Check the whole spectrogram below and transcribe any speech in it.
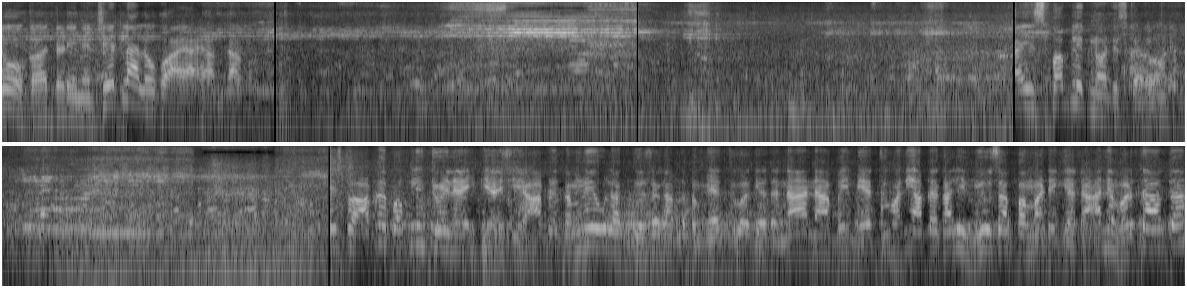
જો ગધડીને કેટલા લોકો આયા છે આમ ગાઈસ પબ્લિક નોટિસ કરો. તો આપણે પબ્લિક જોઈને આવી ગયા છીએ. આપણે તમને એવું લાગતું હશે કે આપણે તો મેચ જોવા ગયા હતા. ના ના, ભાઈ મેચ જોવા નહીં. આપણે ખાલી વ્યૂઝ આપવા માટે ગયા હતા. અને વળતા આવતા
